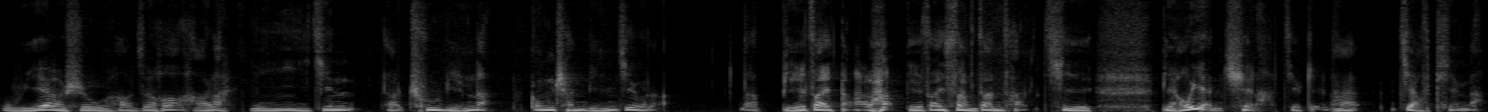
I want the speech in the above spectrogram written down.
五月二十五号之后，好了，你已经啊出名了，功成名就了，那别再打了，别再上战场去表演去了，就给他叫停了。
